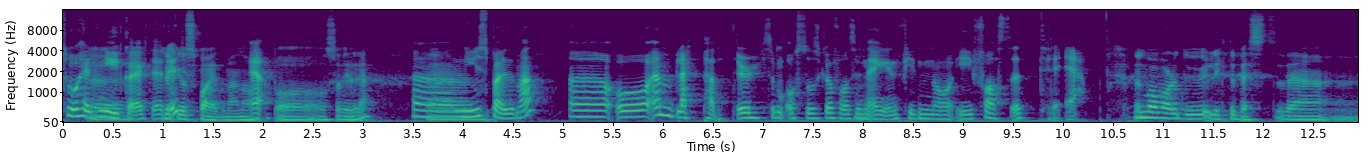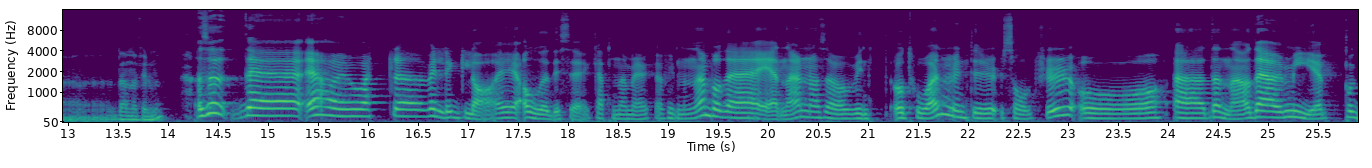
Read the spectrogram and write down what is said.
To helt uh, nye dukker karakterer. jo Spiderman opp, Ja. og, og så videre. Uh, ny Spiderman. Uh, og en Black Panther, som også skal få sin egen film nå i fase tre. Men hva var det du likte best ved eh, denne filmen? Altså, det, jeg har jo vært uh, veldig glad i alle disse Captain America-filmene. Både eneren altså, og toeren, Winter Soldier, og uh, denne. Og det er jo mye på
